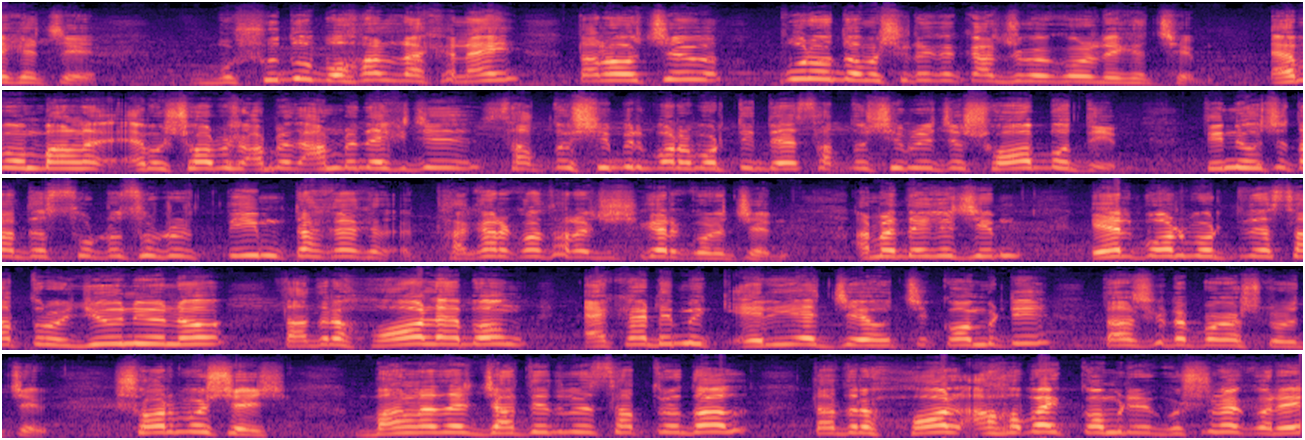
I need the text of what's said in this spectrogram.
রেখেছে। শুধু বহাল রাখে নাই, তারা হচ্ছে পুরোদমে সেটাকে কার্যকর করে রেখেছে। এবং বাংলা এবং সর্বশেষ আমরা দেখেছি ছাত্র শিবির পরবর্তীতে ছাত্র শিবিরের যে সভাপতি, তিনি হচ্ছে তাদের ছোট ছোট টিম টাকা থাকার কথা স্বীকার করেছেন। আমরা দেখেছি এর পরবর্তীতে ছাত্র ইউনিয়নও তাদের হল এবং একাডেমিক এরিয়ার যে হচ্ছে কমিটি তারা সেটা প্রকাশ করেছে। সর্বশেষ, বাংলাদেশ জাতীয়তাবাদী ছাত্রদল তাদের হল আহ্বায়ক কমিটির ঘোষণা করে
